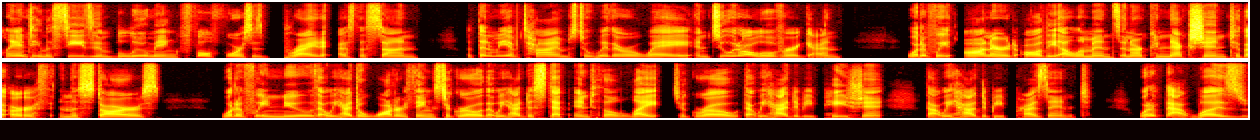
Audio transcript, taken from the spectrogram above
planting the seeds and blooming full force as bright as the sun. But then we have times to wither away and do it all over again. What if we honored all the elements in our connection to the earth and the stars? What if we knew that we had to water things to grow, that we had to step into the light to grow, that we had to be patient, that we had to be present? What if that was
